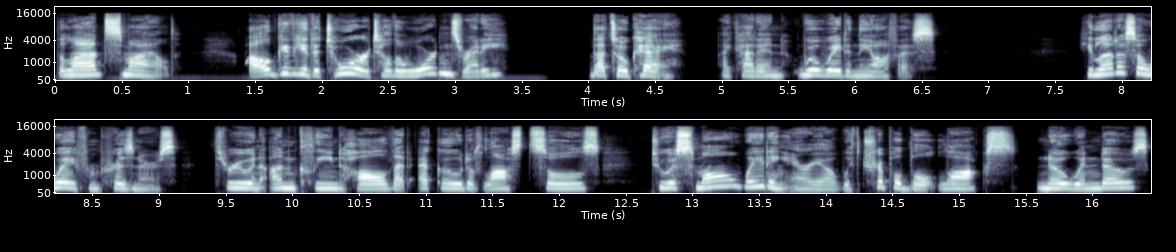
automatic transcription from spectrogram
The lad smiled. I'll give you the tour till the warden's ready. That's okay, I cut in. We'll wait in the office. He led us away from prisoners, through an uncleaned hall that echoed of lost souls, to a small waiting area with triple bolt locks, no windows,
